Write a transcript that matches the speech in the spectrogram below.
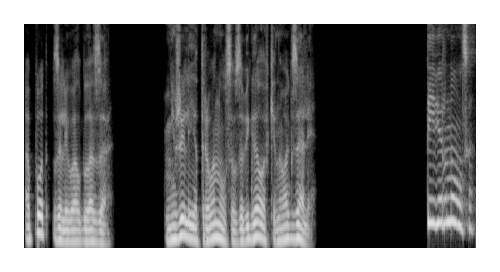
а пот заливал глаза. Неужели я траванулся в забегаловке на вокзале? «Ты вернулся!»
